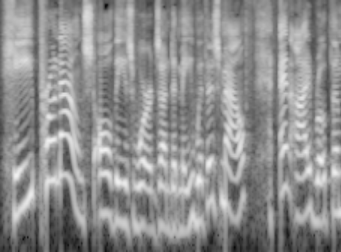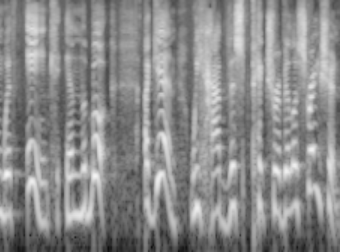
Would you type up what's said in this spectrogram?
He pronounced all these words unto me with his mouth, and I wrote them with ink in the book. Again, we have this picture of illustration.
